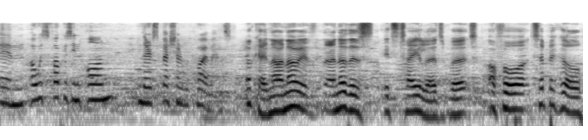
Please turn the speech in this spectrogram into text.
um, always focusing on their special requirements. Okay, now I know it's I know there's it's tailored, but for typical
